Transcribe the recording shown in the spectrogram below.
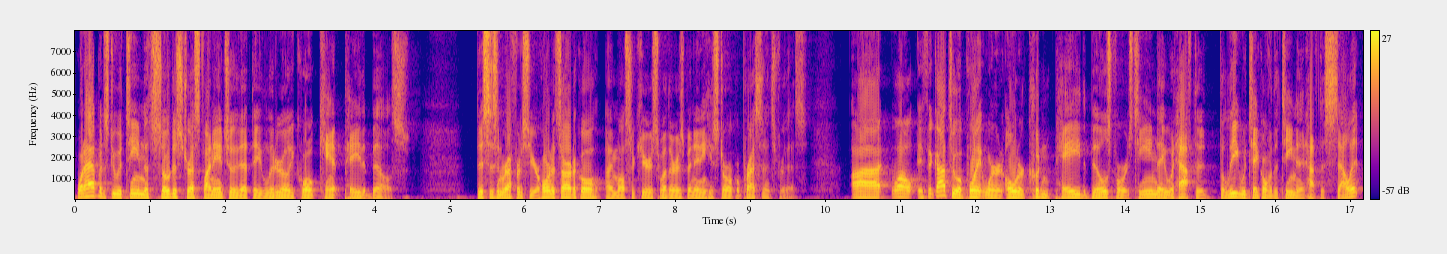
What happens to a team that's so distressed financially that they literally quote can't pay the bills? This is in reference to your Hornets article. I'm also curious whether there's been any historical precedence for this. Uh, well, if it got to a point where an owner couldn't pay the bills for his team, they would have to, the league would take over the team and they'd have to sell it.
